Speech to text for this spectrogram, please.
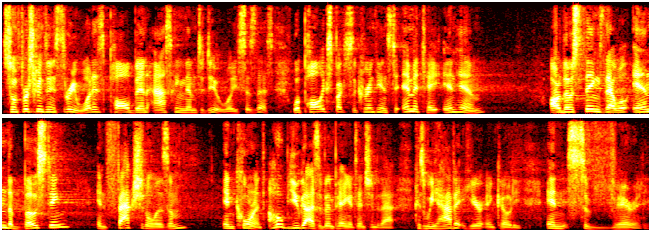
So in 1 Corinthians 3, what has Paul been asking them to do? Well, he says this What Paul expects the Corinthians to imitate in him are those things that will end the boasting and factionalism in Corinth. I hope you guys have been paying attention to that because we have it here in Cody in severity.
